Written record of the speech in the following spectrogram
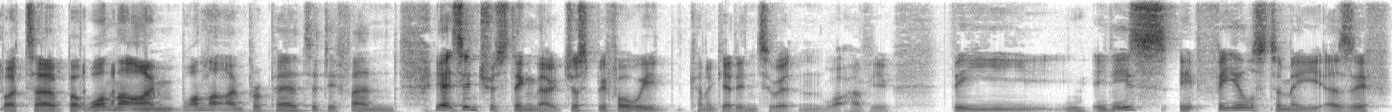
but uh, but one that I'm one that I'm prepared to defend. Yeah, it's interesting though. Just before we kind of get into it and what have you the it is it feels to me as if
